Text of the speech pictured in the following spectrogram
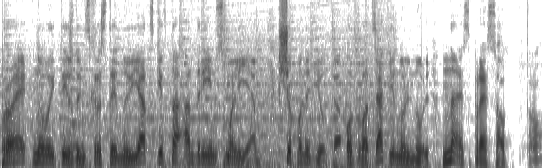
Проект Новий тиждень з Христиною Яцьків та Андрієм Смолієм. Щопонеділка о 20.00 на Еспресо. Про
